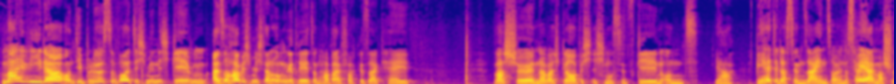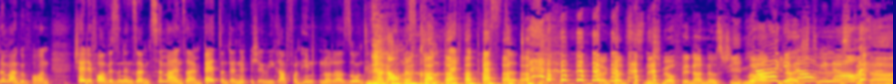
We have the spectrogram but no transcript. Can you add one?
mal wieder und die Blöße wollte ich mir nicht geben. Also habe ich mich dann umgedreht und habe einfach gesagt, hey, war schön, aber ich glaube, ich, ich muss jetzt gehen und ja, wie hätte das denn sein sollen? Das wäre ja immer schlimmer geworden. Stell dir vor, wir sind in seinem Zimmer, in seinem Bett und der nimmt mich irgendwie gerade von hinten oder so und dieser Raum ist komplett verpestet. Dann kannst du es nicht mehr auf wen anders schieben. Ja, Aber vielleicht genau, genau. ist dir da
